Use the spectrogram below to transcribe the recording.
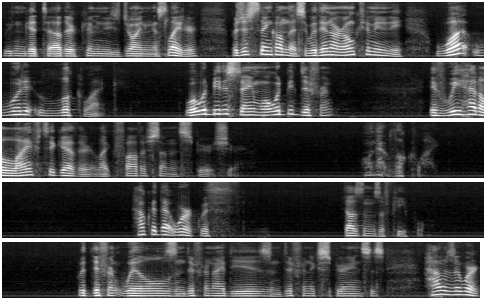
We can get to other communities joining us later. But just think on this. Within our own community, what would it look like? What would be the same? What would be different if we had a life together like Father, Son, and Spirit share? What would that look like? How could that work with dozens of people? With different wills and different ideas and different experiences. How does it work?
